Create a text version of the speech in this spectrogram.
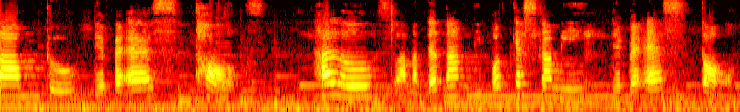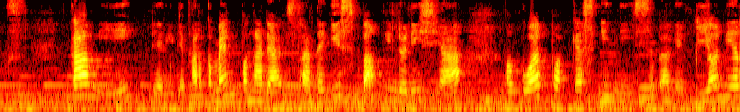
Welcome to DPS Talks. Halo, selamat datang di podcast kami, DPS Talks. Kami dari Departemen Pengadaan Strategis Bank Indonesia membuat podcast ini sebagai pionir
